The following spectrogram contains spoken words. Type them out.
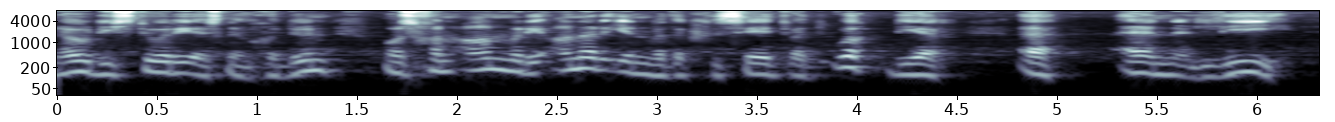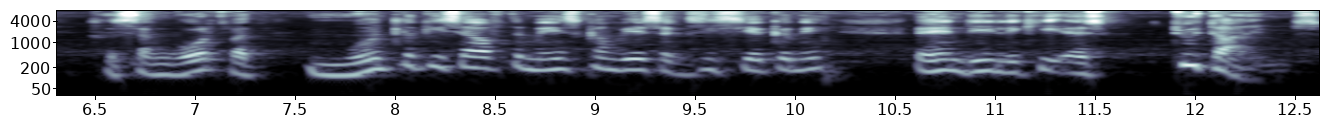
Nou, die story is nou gedoen. Ons gaan aan met die ander een wat ek gesê het, wat ook dier uh, Anne Lee gesing word, wat moendlik die selfde mens kan wees, ek sê seker nie, en die liekie is Two Times,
